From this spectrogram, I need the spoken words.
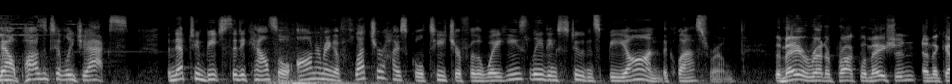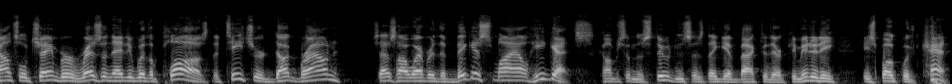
Now, positively Jax. The Neptune Beach City Council honoring a Fletcher High School teacher for the way he's leading students beyond the classroom. The mayor read a proclamation, and the council chamber resonated with applause. The teacher, Doug Brown, says, however, the biggest smile he gets comes from the students as they give back to their community. He spoke with Kent,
